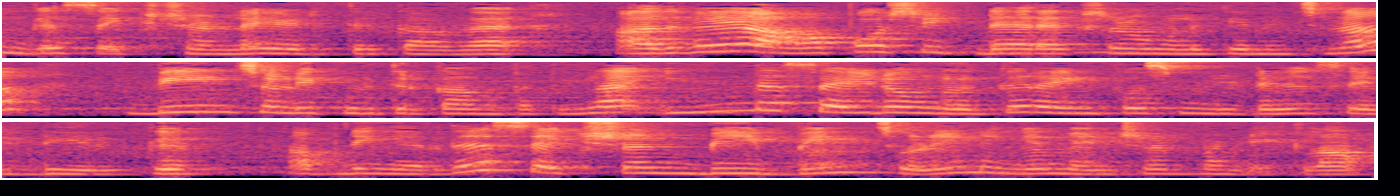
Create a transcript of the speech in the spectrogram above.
இங்கே செக்ஷனில் எடுத்திருக்காங்க. அதுவே ஆப்போசிட் டைரக்ஷன் உங்களுக்கு இருந்துச்சுன்னா பின்னு சொல்லி கொடுத்துருக்காங்க பார்த்தீங்களா இந்த சைடு உங்களுக்கு ரெயின்ஃபோர்ஸ்மெண்ட் டீடைல்ஸ் எப்படி இருக்குது அப்படிங்கிறது செக்ஷன் பி பின்னு சொல்லி நீங்கள் மென்ஷன் பண்ணிக்கலாம்.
